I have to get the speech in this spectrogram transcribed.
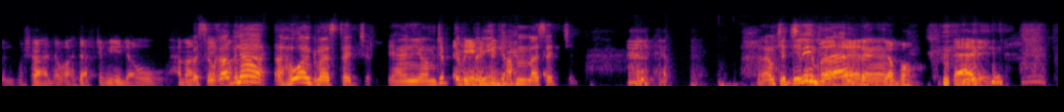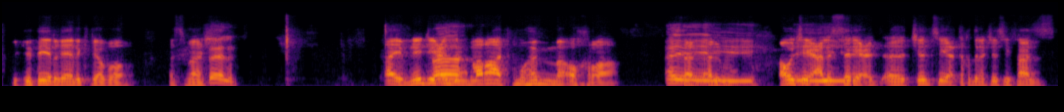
المشاهدة وأهداف جميلة وحماس بس الغبنة هوانج ما سجل. يعني يوم جبته في إيه، الفريق راح ما سجل. مسجلين ما ثلاثة. غيرك يعني. جابوه. داري كثير غيرك جابوه. بس ماشي. فعلا. طيب نجي. عند مباراة مهمة أخرى. أستاذ أي أول شيء على. السريع آه، تشيلسي أعتقد إن تشيلسي فاز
